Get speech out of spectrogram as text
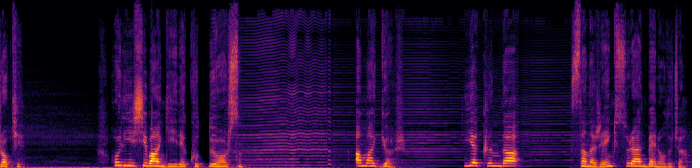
Rocky. Holi'yi Shivangi ile kutluyorsun. Ama gör. Yakında sana renk süren ben olacağım.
